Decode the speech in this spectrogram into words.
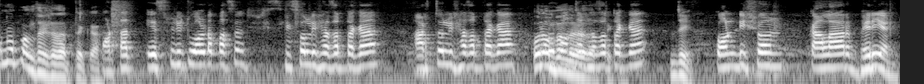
উনপঞ্চাশ হাজার টাকা। অর্থাৎ এস টোয়েন্টি টু পাচ্ছেন ছিচল্লিশ হাজার টাকা আটচল্লিশ হাজার টাকা উনপঞ্চাশ হাজার টাকা। জি। কন্ডিশন কালার ভেরিয়েন্ট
